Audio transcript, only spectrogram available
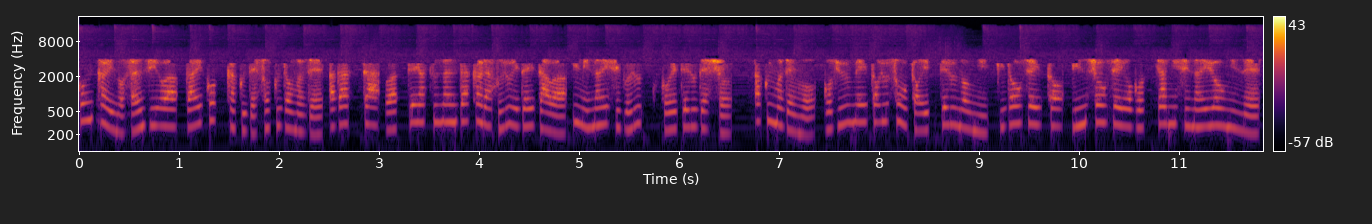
今回の3次は外骨格で速度まで上がったわってやつなんだから古いデータは意味ないしブルック超えてるでしょ。あくまでも50メートル走と言ってるのに機動性と敏捷性をごっちゃにしないようにね。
